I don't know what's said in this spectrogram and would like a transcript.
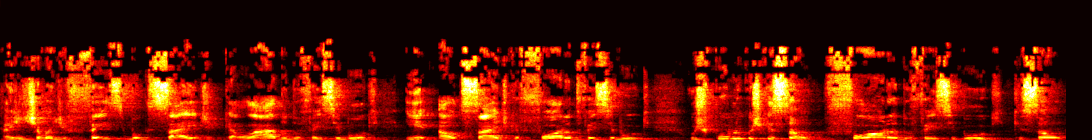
A gente chama de Facebook Side, que é lado do Facebook, e Outside, que é fora do Facebook. Os públicos que são fora do Facebook, que são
